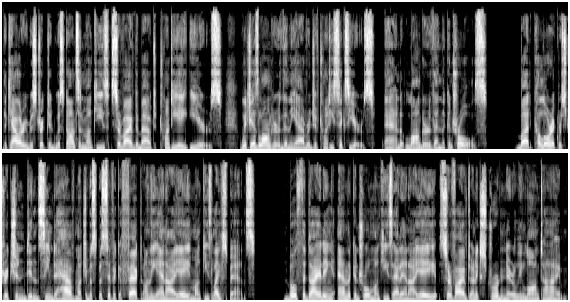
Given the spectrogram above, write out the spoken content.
The calorie restricted Wisconsin monkeys survived about 28 years, which is longer than the average of 26 years, and longer than the controls. But caloric restriction didn't seem to have much of a specific effect on the NIA monkeys' lifespans. Both the dieting and the control monkeys at NIA survived an extraordinarily long time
